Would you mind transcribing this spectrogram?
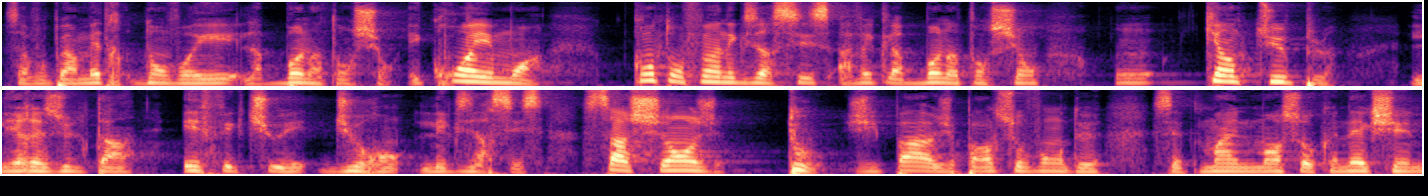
Ça va vous permettre d'envoyer la bonne intention. Et croyez-moi, quand on fait un exercice avec la bonne intention, on quintuple les résultats effectués durant l'exercice. Ça change tout. Je parle souvent de cette mind-muscle connection.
